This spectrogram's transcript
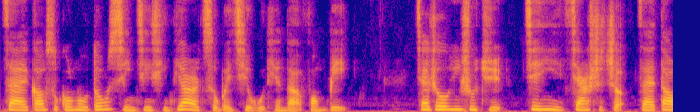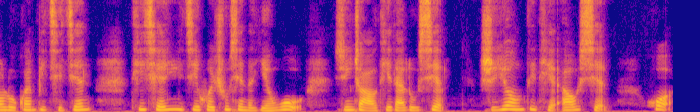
在高速公路东行进行第二次为期五天的封闭。加州运输局建议驾驶者在道路关闭期间，提前预计会出现的延误，寻找替代路线，使用地铁 L 线或。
